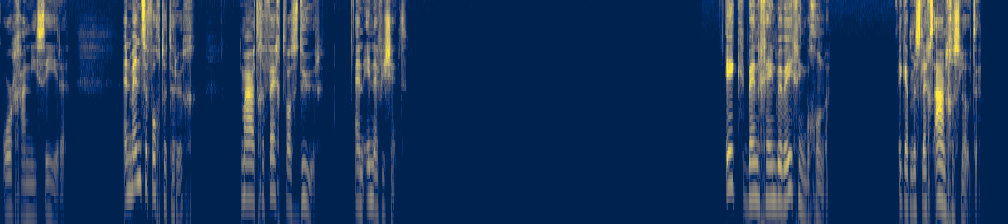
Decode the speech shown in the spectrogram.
organiseren. En mensen vochten terug, maar het gevecht was duur en inefficiënt. Ik ben geen beweging begonnen. Ik heb me slechts aangesloten.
